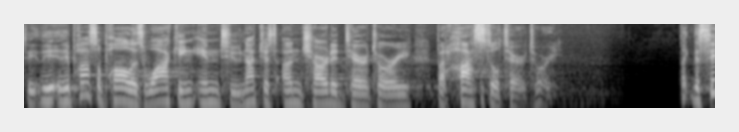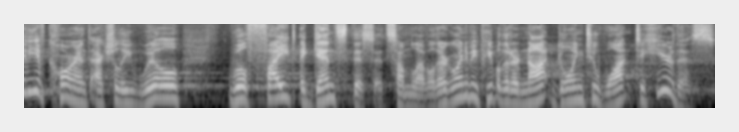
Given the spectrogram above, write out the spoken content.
See, the, the Apostle Paul is walking into not just uncharted territory, but hostile territory. Like the city of Corinth actually will, will fight against this at some level. There are going to be people that are not going to want to hear this.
